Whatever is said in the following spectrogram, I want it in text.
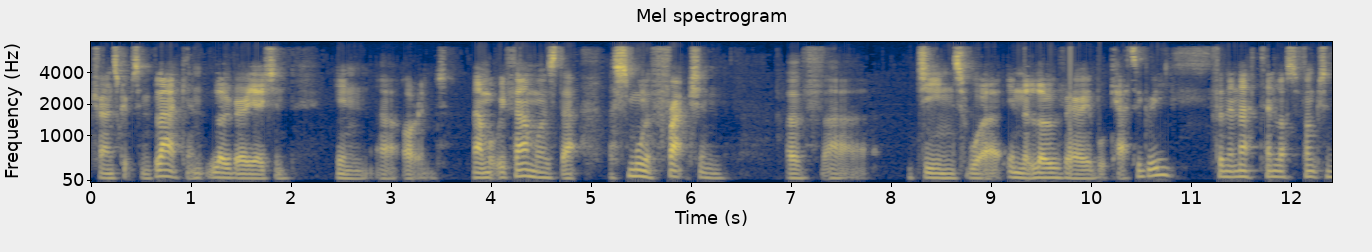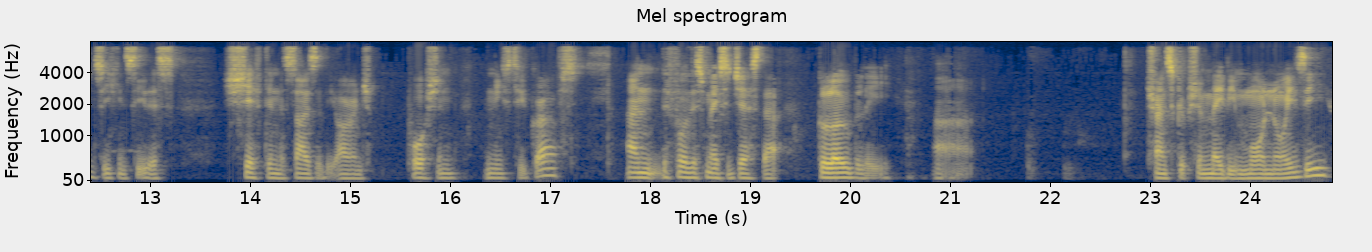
transcripts in black, and low variation in uh, orange. And what we found was that a smaller fraction of uh, genes were in the low variable category for the NAT10 loss of function. So you can see this shift in the size of the orange portion in these two graphs. And therefore, this may suggest that globally, uh, transcription may be more noisy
